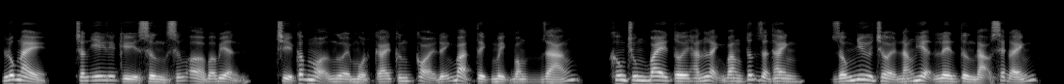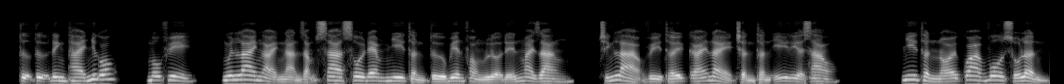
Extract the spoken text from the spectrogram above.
Lúc này, Trần Y Lì Kỳ sừng sững ở bờ biển, chỉ cấp mọi người một cái cứng cỏi đĩnh bạt tịch mịch bóng dáng, không trung bay tới hắn lạnh băng tức giận thanh, giống như trời nắng hiện lên từng đạo xét đánh, tự tự đinh thai nhức óc, mẫu phi, nguyên lai ngài ngàn dặm xa xôi đem nhi thần từ biên phòng lừa đến Mai Giang, chính là vì thấy cái này trần thần y lìa sao. Nhi thần nói qua vô số lần,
